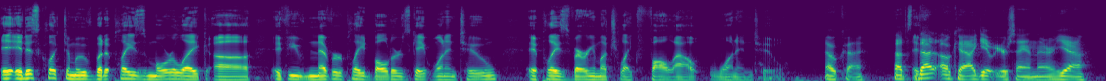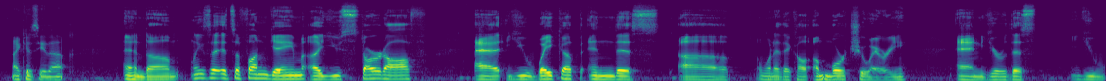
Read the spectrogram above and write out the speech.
it, it is click to move, but it plays more like uh, if you've never played Baldur's Gate one and two, it plays very much like Fallout one and two. Okay, that's that. Okay, I get what you're saying there. Yeah, I can see that. And um, like I said, it's a fun game. Uh, you start off at you wake up in this uh, what do they call it? a mortuary, and you're this you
